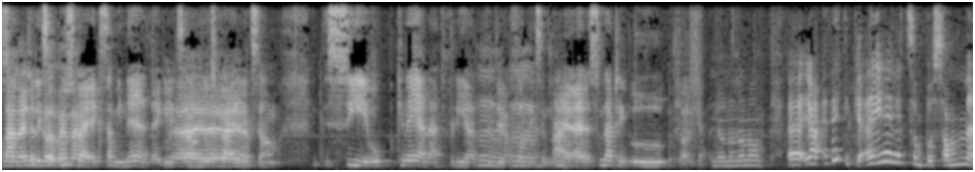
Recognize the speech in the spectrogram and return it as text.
sånn nei, jeg men liksom, nå skal jeg eksaminere deg. Liksom. Nå skal jeg ja, ja. liksom sy opp kneet ditt fordi at Mm, du har fått mm, liksom Nei, mm. eh, sånne der ting uh, jeg klarer ikke. No, no, no, no. Uh, ja, jeg vet ikke. Jeg er litt sånn på samme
